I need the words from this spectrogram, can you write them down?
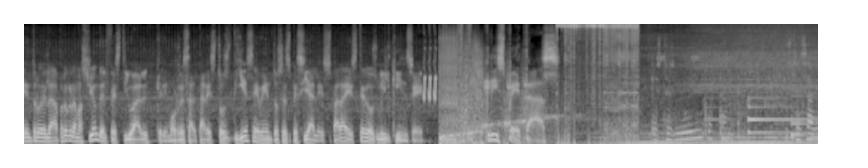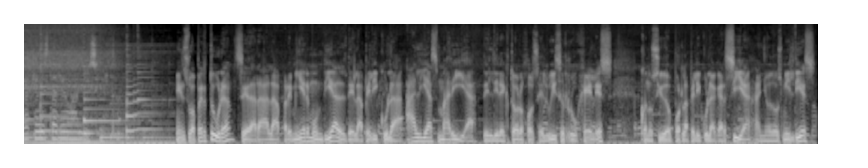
Dentro de la programación del festival, queremos resaltar estos 10 eventos especiales para este 2015. Crispetas. Esto es muy importante. Usted sabe a quién está llevando, ¿cierto? En su apertura se dará la premier mundial de la película Alias María del director José Luis Rugeles, conocido por la película García, año 2010.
